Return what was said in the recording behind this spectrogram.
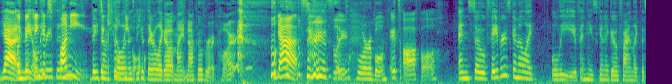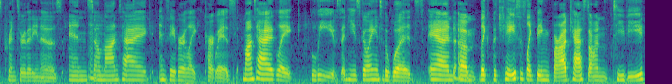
Yeah, Like, and they the think it's funny they don't kill kill him people. is because they were like, "Oh, it might knock over a car." Yeah, seriously. it's horrible. It's awful. And so Faber's gonna like leave and he's gonna go find like this printer that he knows. And so Mm-hmm. Montag and Faber like part ways. Montag like leaves and he's going into the woods and Mm-hmm. um like the chase is like being broadcast on TV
